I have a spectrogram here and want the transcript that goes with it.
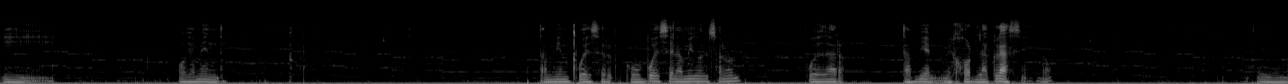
Y obviamente también puede ser, como puede ser amigo del salón, puede dar también mejor la clase, ¿no? Eh,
